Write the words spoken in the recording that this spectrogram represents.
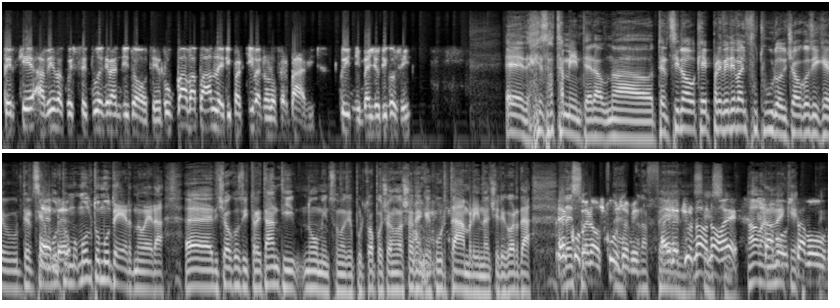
perché aveva queste due grandi doti, rubava palle e ripartiva e non lo fermavi, quindi meglio di così. Eh, esattamente, era un terzino che prevedeva il futuro, diciamo così, che un terzino eh molto, molto, moderno era, eh, diciamo così, tra i tanti nomi insomma, che purtroppo ci hanno lasciato anche Kurt Amrin, ci ricorda eh, adesso, come no, scusami, eh, Raffaele, hai ragione, no, sì, no, sì. Eh, no, ma stavo, che, stavo,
